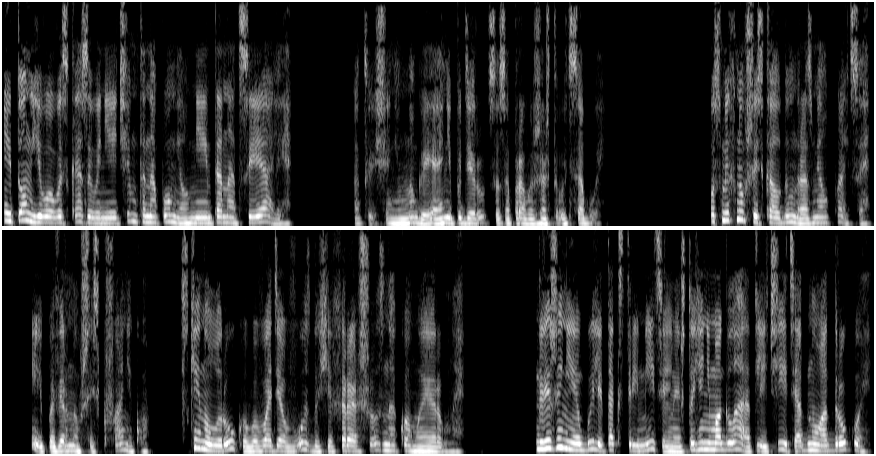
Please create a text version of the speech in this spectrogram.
и тон его высказывания чем-то напомнил мне интонации Али. А то еще немного, и они подерутся за право жертвовать собой. Усмехнувшись, колдун размял пальцы и, повернувшись к Фанику, вскинул руку, выводя в воздухе хорошо знакомые руны. Движения были так стремительны, что я не могла отличить одну от другой.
